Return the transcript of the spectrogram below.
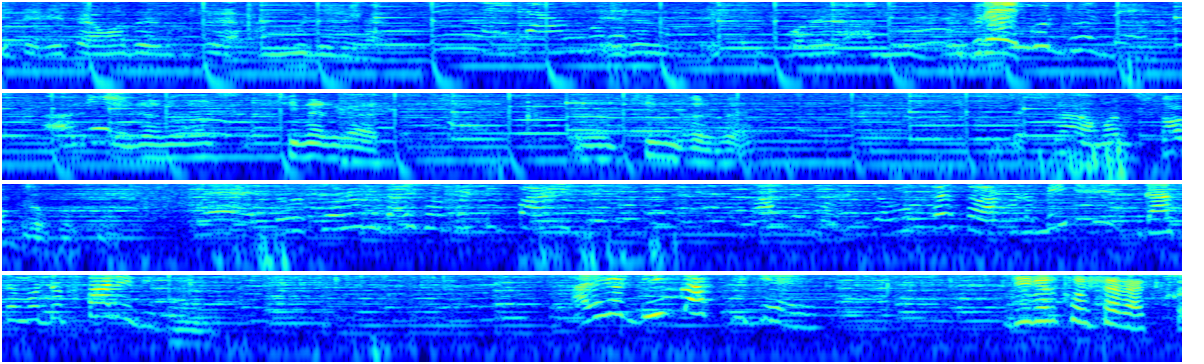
এটা এটা আমাদের হচ্ছে আঙ্গুরের এটা আঙ্গুর। এটা পরে আঙ্গুর ধরবে আঙ্গুর ধরবে। আর এটা হলো সিমের গাছ। এটা সিম ধরবে। আমার সব গাছ আছে। আমি গাছের মধ্যে পানি দিব। আরে ডিম কাটছে কে ডিমের খোসা রাখছে।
